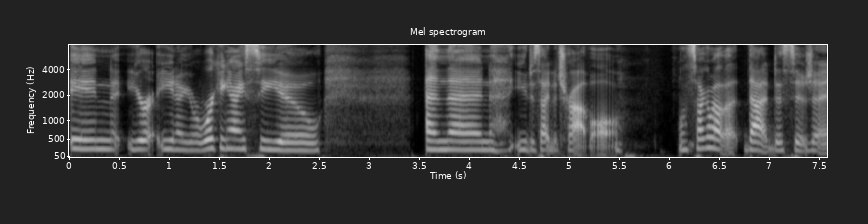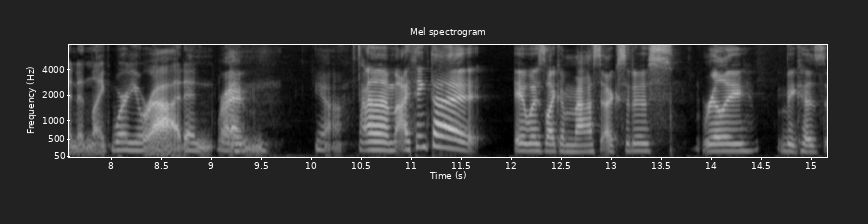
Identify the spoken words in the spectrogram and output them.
in your, you know, you're working ICU and then you decide to travel. Let's talk about that, that decision and like where you were at and, Right. and yeah. Um, I think that it was like a mass exodus, really, because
